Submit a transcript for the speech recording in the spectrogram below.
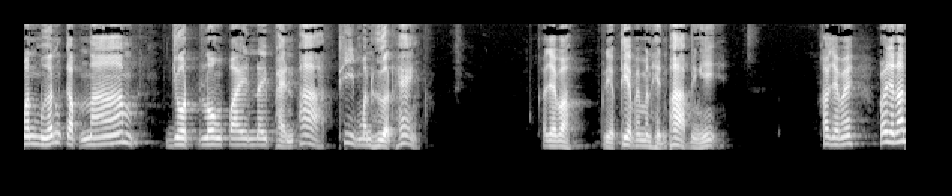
มันเหมือนกับน้ำหยดลงไปในแผ่นผ้าที่มันเหือดแห้ง เข้าใจป่ะเปรียบเทียบให้มันเห็นภาพอย่างนี้ เข้าใจไหม เพราะฉะนั้น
